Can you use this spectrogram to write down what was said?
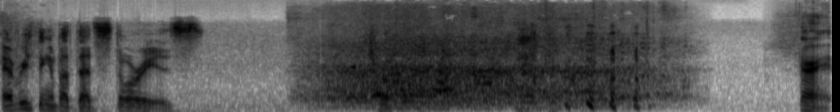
Everything about that story is trouble. All right.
